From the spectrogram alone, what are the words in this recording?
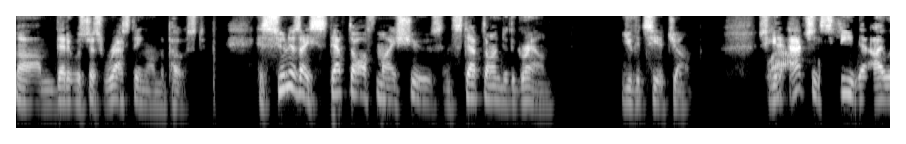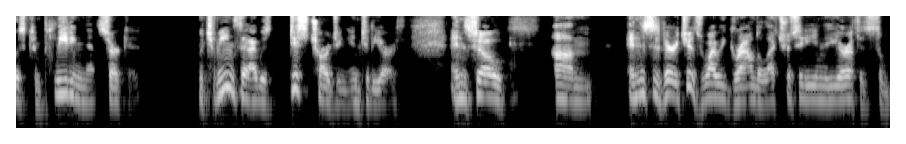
um, that it was just resting on the post. As soon as I stepped off my shoes and stepped onto the ground, you could see it jump. So wow. you could actually see that I was completing that circuit, which means that I was discharging into the earth. And so, um, and this is very true. It's why we ground electricity into the earth. It's the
